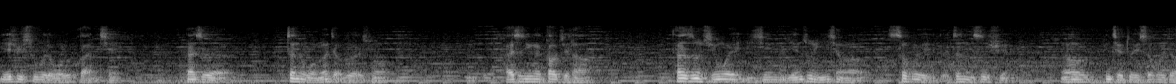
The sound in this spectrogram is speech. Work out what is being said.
也许是为了维护感情，但是站在我们的角度来说，还是应该告诫他，他的这种行为已经严重影响了社会的正常秩序，然后并且对社会的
